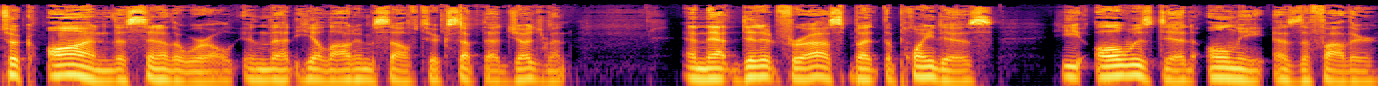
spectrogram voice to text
took on the sin of the world in that he allowed himself to accept that judgment and that did it for us but the point is he always did only as the father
